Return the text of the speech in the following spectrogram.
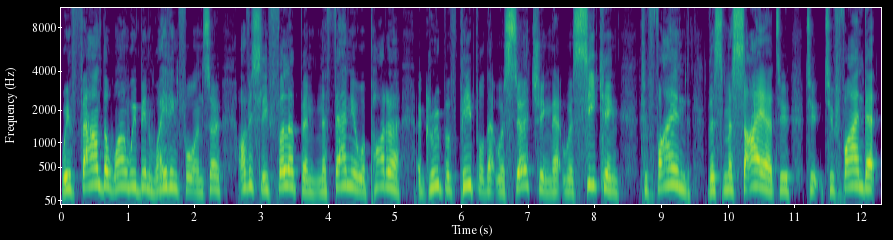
We've found the one we've been waiting for. And so, obviously, Philip and Nathaniel were part of a, group of people that were searching, that were seeking to find this Messiah, to, to, to find that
